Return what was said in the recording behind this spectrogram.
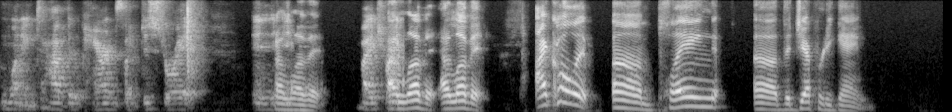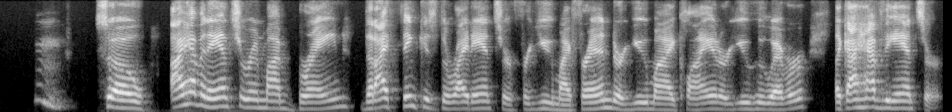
wanting to have their parents like destroy it and i love it. by trying. i love it. I love it. I call it um playing uh the jeopardy game. Hmm. so I have an answer in my brain that I think is the right answer for you, my friend, or you, my client, or you, whoever. Like I have the answer.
